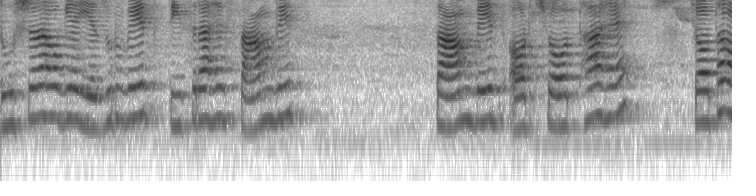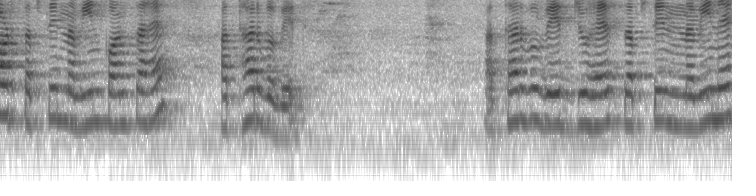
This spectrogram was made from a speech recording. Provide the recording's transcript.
दूसरा हो गया यजुर्वेद, तीसरा है सामवेद सामवेद और चौथा है। चौथा और सबसे नवीन कौन सा है? अथर्ववेद अथर्ववेद जो है सबसे नवीन है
